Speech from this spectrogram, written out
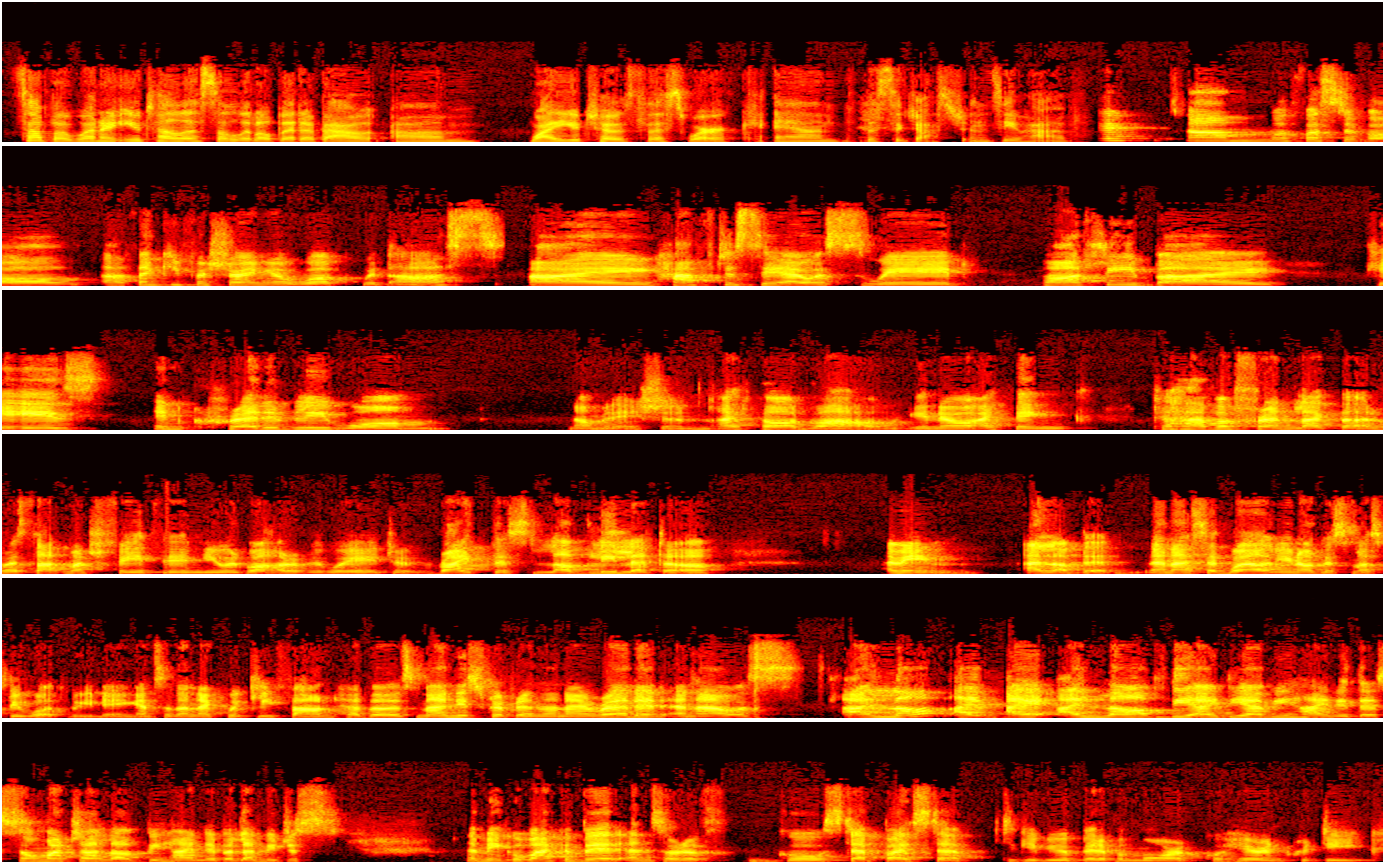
Saba, why don't you tell us a little bit about um, why you chose this work and the suggestions you have? Okay. Um, well, first of all, uh, thank you for sharing your work with us. I have to say, I was swayed partly by Kay's incredibly warm nomination. I thought, wow, you know, I think to have a friend like that who has that much faith in you would go out of the way to write this lovely letter. I mean, I loved it. And I said, well, you know, this must be worth reading. And so then I quickly found Heather's manuscript and then I read it and I was, I love, I, I, I love the idea behind it. There's so much I love behind it, but let me just, let me go back a bit and sort of go step by step to give you a bit of a more coherent critique.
